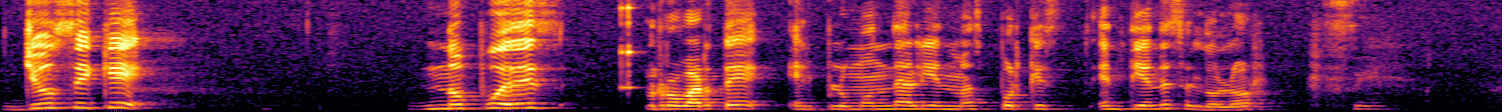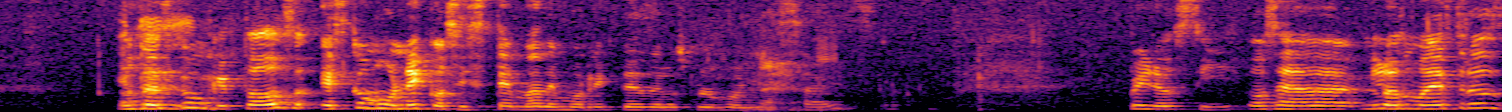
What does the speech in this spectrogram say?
yo sé que no puedes robarte el plumón de alguien más porque entiendes el dolor. sí. Entonces, Entonces- es como que todos. Es como un ecosistema de morritos de los plumones. ¿sabes? Pero sí. O sea, los maestros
